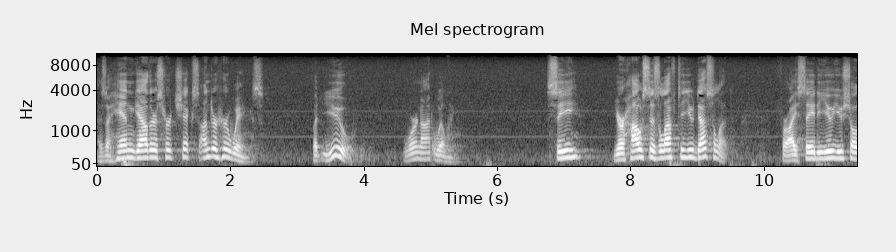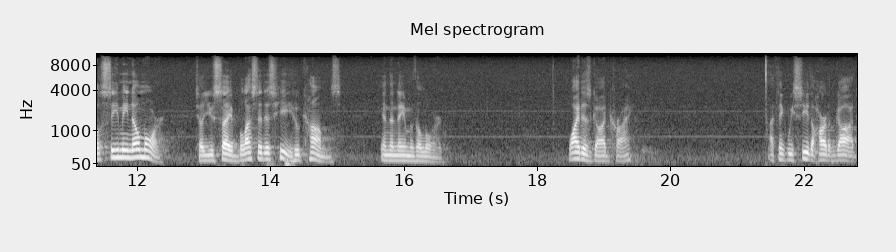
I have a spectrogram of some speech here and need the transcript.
as a hen gathers her chicks under her wings, but you were not willing. See, your house is left to you desolate. For I say to you, you shall see me no more till you say, Blessed is he who comes in the name of the Lord. Why does God cry? I think we see the heart of God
